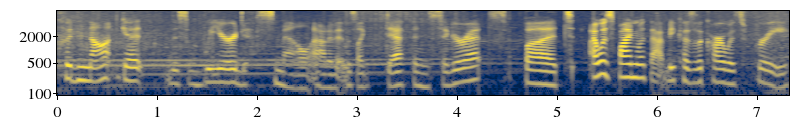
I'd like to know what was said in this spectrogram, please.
could not get this weird smell out of it. It was like death and cigarettes, but I was fine with that because the car was free.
